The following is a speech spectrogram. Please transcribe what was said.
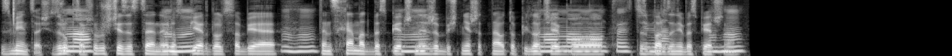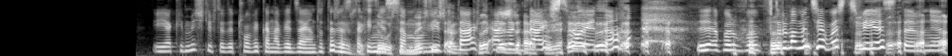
zmień coś, zrób no. coś, ruszcie ze sceny, mm -hmm. rozpierdol sobie mm -hmm. ten schemat bezpieczny, mm -hmm. żebyś nie szedł na autopilocie, no, no, bo no, to jest, to jest bardzo niebezpieczne. I jakie myśli wtedy człowieka nawiedzają, to też jest takie niesamowite. Myślisz, ale tak, ale żarty, dajesz swoje, no. W którym momencie ja właściwie jestem, nie?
